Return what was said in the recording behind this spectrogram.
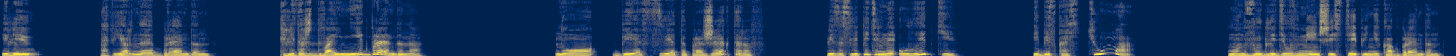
Или, наверное, Брэндон. Или даже двойник Брэндона. Но без света прожекторов, без ослепительной улыбки и без костюма он выглядел в меньшей степени как Брэндон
